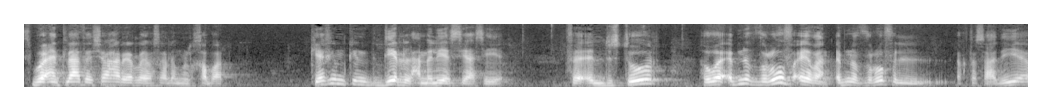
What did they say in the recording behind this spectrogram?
أسبوعين ثلاثة شهر يلا يوصل لهم الخبر؟ كيف يمكن تدير العملية السياسية؟ فالدستور هو ابن الظروف أيضا ابن الظروف الاقتصادية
